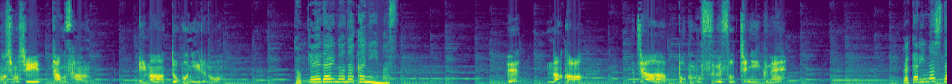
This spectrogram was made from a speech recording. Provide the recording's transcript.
もしもしタムさん。今どこにいるの？時計台の中にいます。え中？じゃあ僕もすぐそっちに行くね。わかりました。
